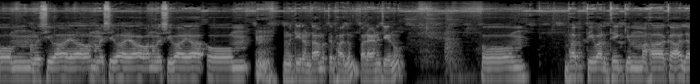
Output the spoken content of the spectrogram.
ഓം നമ ശിവായ ഓം നമ ശിവായ ഓം നമ ശിവായ ഓം നൂറ്റി രണ്ടാമത്തെ ഭാഗം പാരായണം ചെയ്യണു. ഓം ഭക്തി വർദ്ധിക്കും മഹാകാല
